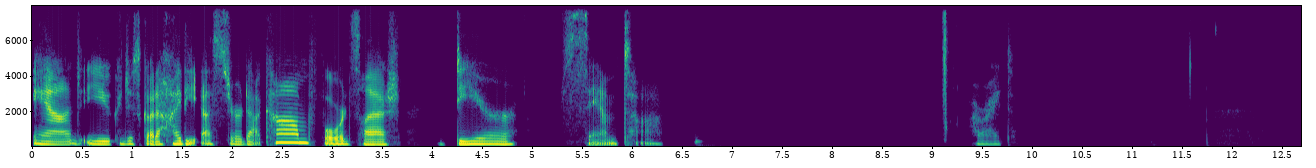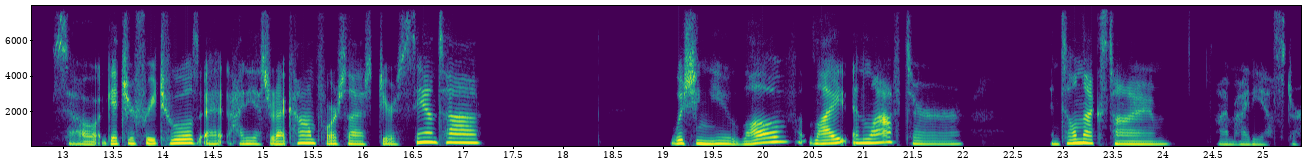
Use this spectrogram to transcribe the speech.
And you can just go to HeidiEsther.com forward slash Dear Santa. All right. So get your free tools at HeidiEsther.com forward slash Dear Santa. Wishing you love, light, and laughter. Until next time, I'm Heidi Esther.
